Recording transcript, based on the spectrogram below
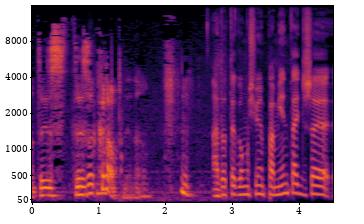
No to jest, to jest okropne, no. A do tego musimy pamiętać, że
